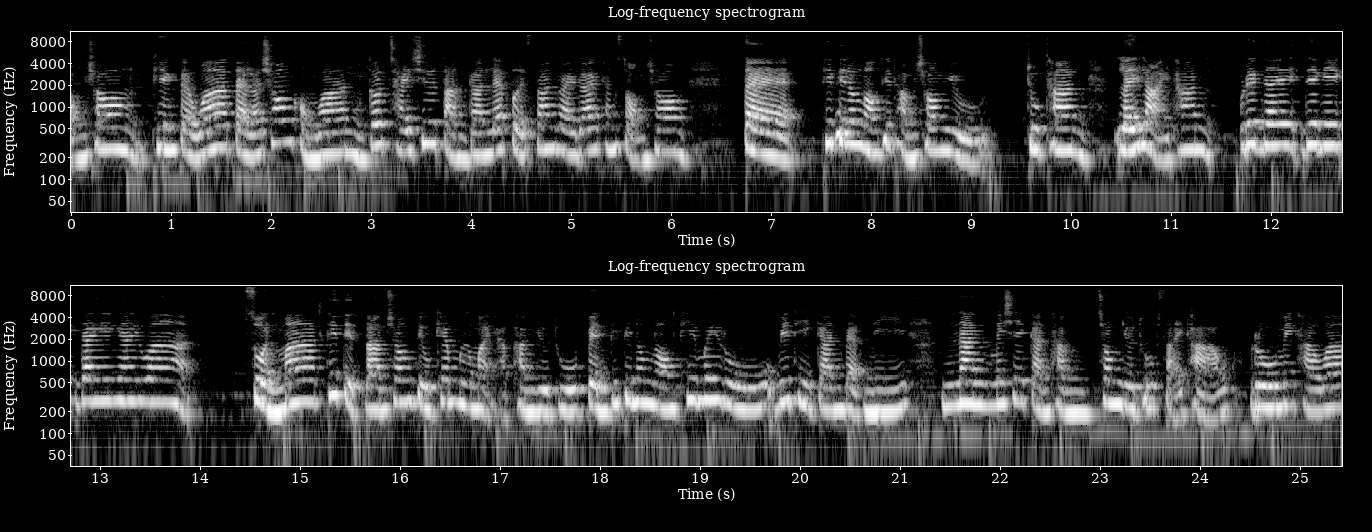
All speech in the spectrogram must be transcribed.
2 ช่อง เพียงแต่ว่าแต่ละช่องของวันก็ใช้ชื่อต่างกัน และเปิดสร้างรายได้ทั้ง 2 ช่อง แต่พี่ ๆ น้อง ๆ ที่ทำช่องอยู่ทุกท่าน หลาย ๆ ท่านเรียกได้เรียกได้ง่าย ๆว่า ส่วนมากที่ติดตามช่องติวเข้มมือใหม่หัดทำ YouTube เป็นพี่ ๆ น้อง ๆ ที่ไม่รู้วิธีการแบบนี้ นั่นไม่ใช่การทำช่อง YouTube สายขาว รู้ไหมคะว่า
